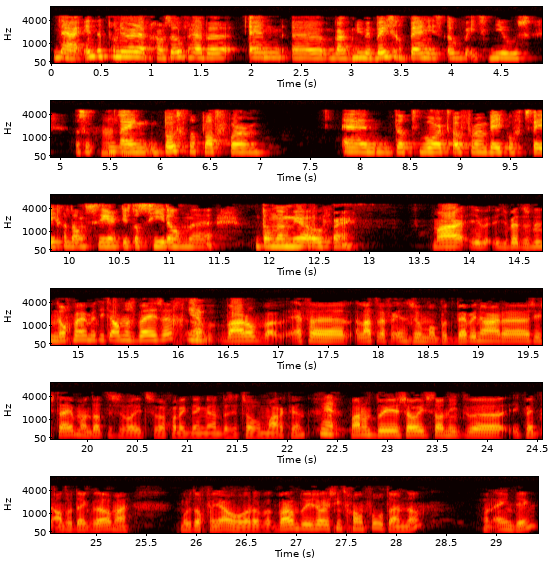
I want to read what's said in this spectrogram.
nou ja, entrepreneur, daar gaan we het over hebben. En waar ik nu mee bezig ben, is ook weer iets nieuws. Dat is een mhm. online boodschappenplatform. En dat wordt over een week of twee gelanceerd. Dus dat zie je dan, dan wel meer over. Maar je, je bent dus nu nog meer met iets anders bezig. Ja. Waarom, even, laten we even inzoomen op het webinar systeem. Want dat is wel iets waarvan ik denk, nou, daar zit zoveel markt in. Ja. Waarom doe je zoiets dan niet, uh, ik weet het antwoord denk ik wel, maar ik moet het toch van jou horen. Waarom doe je zoiets niet gewoon fulltime dan? Gewoon één ding?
